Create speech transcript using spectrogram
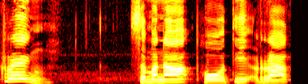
เคร่ง สมณะโพธิรักษ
